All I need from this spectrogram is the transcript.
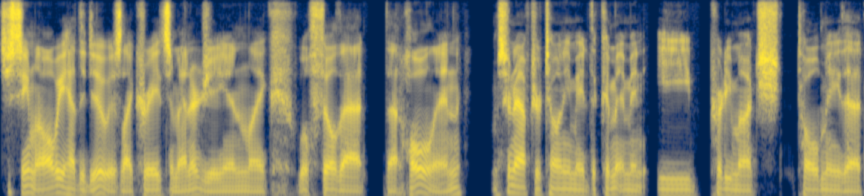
just seemed like all we had to do is like create some energy and like we'll fill that that hole in. Soon after Tony made the commitment, he pretty much told me that,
